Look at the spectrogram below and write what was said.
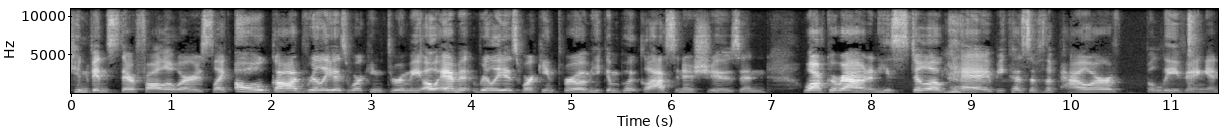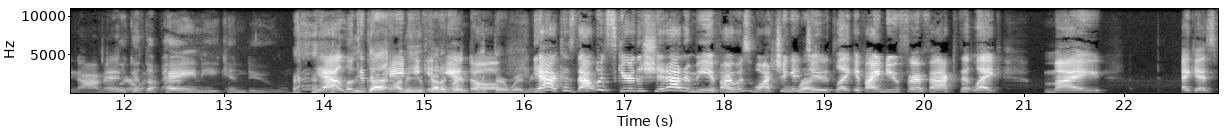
convince their followers like, "Oh, God really is working through me. Oh, Amit really is working through him. He can put glass in his shoes and walk around and he's still okay because of the power of believing in Amit." Look at the pain he can do. Yeah, look you've at got, the pain I mean, he you've can got a great handle. point there, Whitney. Yeah, because that would scare the shit out of me if I was watching a Right. dude. Like, if I knew for a fact that, like, my, I guess,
